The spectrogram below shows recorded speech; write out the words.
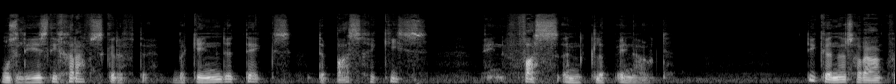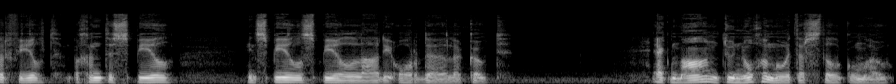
Ons lees die grafskrifte, bekende teks, te pas gekies en vas in klip en hout. Die kinders raak verveeld, begin te speel en speel speel laat die orde hulle koud. Ek maan toe nog 'n motor stil kom hou.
